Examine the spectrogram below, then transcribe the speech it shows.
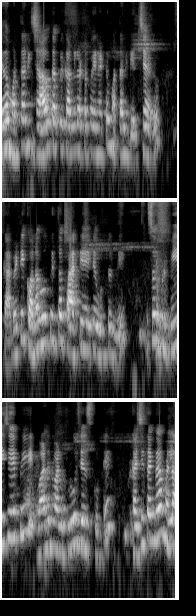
ఏదో మొత్తానికి చావు తప్పి కన్ను కట్టపోయినట్టు మొత్తానికి గెలిచారు. కాబట్టి కొన ఊపిరితో పార్టీ అయితే ఉంటుంది. సో ఇప్పుడు బీజేపీ వాళ్ళని వాళ్ళు ప్రూవ్ చేసుకుంటే ఖచ్చితంగా మళ్ళీ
